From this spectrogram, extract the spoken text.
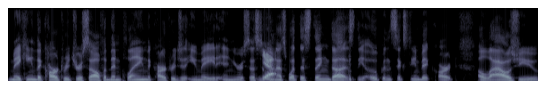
making the cartridge yourself and then playing the cartridge that you made in your system. Yeah. And that's what this thing does. The open 16 bit cart allows you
